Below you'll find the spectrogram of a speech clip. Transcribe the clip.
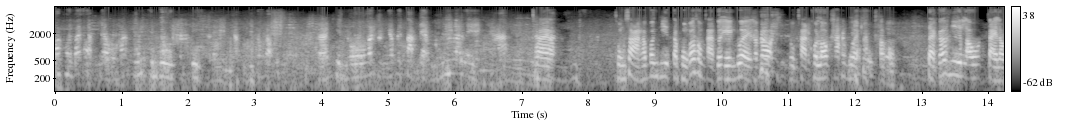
บางคนก็แอบแซวว่าอุ้ยคุณดูมันติดอะไรอย่างเงี้ยคุณต้องแบบนะเขียนโน้ตอย่างเงี้ยไปตักแดดมันเลื่อนอะไรอย่างเงี้ยใช่ครับ สงสารครับบางทีแต่ผมก็สงสารตัวเองด้วย แล้วก็สงสารคนรอบข้างด้วยครับผมแต่ก็คือเราใจเรา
